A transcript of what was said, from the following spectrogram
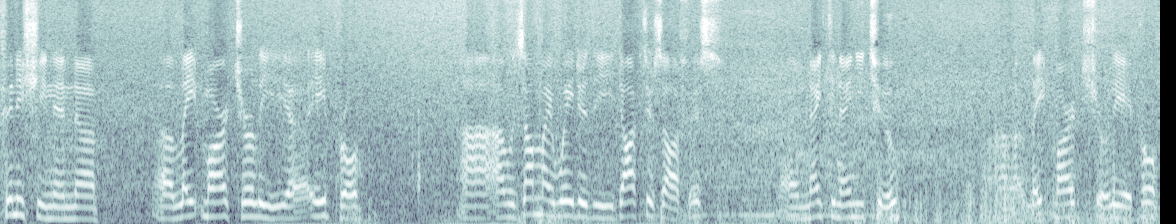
finishing and uh, uh, late March, early uh, April. Uh, I was on my way to the doctor's office in 1992, late March, early April,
